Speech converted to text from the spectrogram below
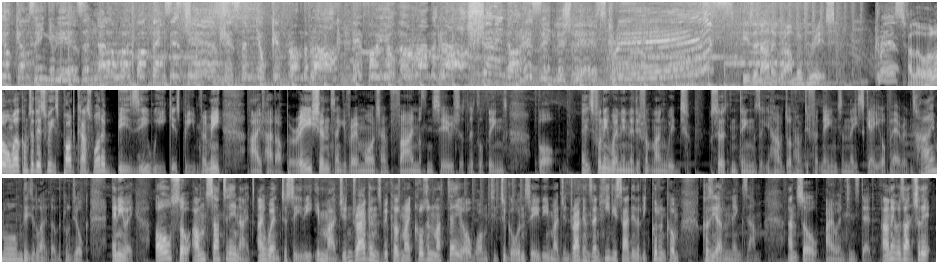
you comes in your ears. Another word for thanks is cheers. Here's the new kid from the block. Here for you around the clock. Shining all his English tips. Chris Is an anagram of risk. Hello, hello, and welcome to this week's podcast. What a busy week it's been for me. I've had operations, thank you very much. I'm fine, nothing serious, just little things. But it's funny when in a different language, certain things that you have don't have different names and they scare your parents. Hi, mum, did you like that little joke? Anyway, also on Saturday night, I went to see the Imagine Dragons because my cousin Matteo wanted to go and see the Imagine Dragons and he decided that he couldn't come because he had an exam. And so I went instead. And it was actually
